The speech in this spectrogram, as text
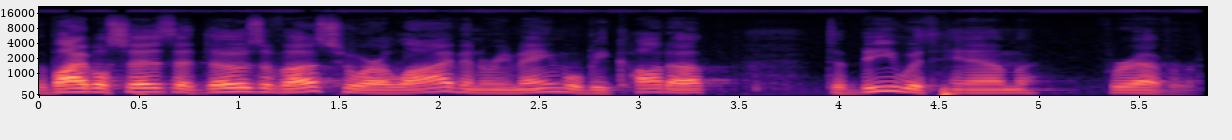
The Bible says that those of us who are alive and remain will be caught up to be with Him forever.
